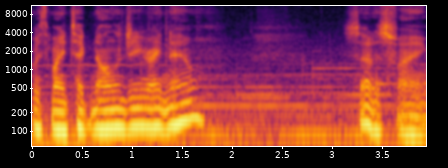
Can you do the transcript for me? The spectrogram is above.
with my technology right now, satisfying.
